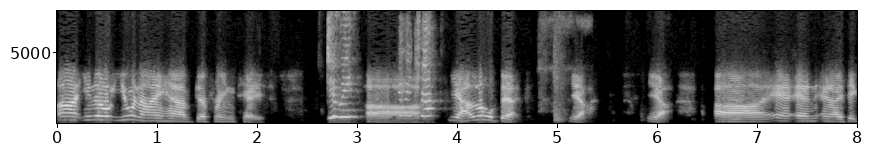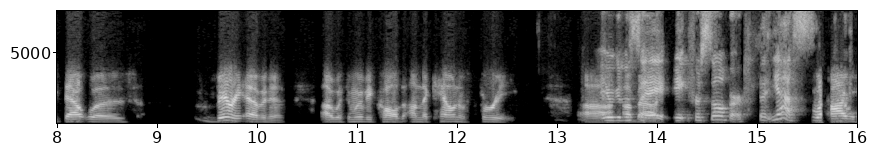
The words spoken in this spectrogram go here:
Uh, you know, you and I have differing tastes. Do we? Uh, yeah, a little bit. Yeah, yeah. Uh, and, and I think that was very evident uh, with the movie called On the Count of Three. Uh, you were going to say eight for silver, but yes. Well, I was.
